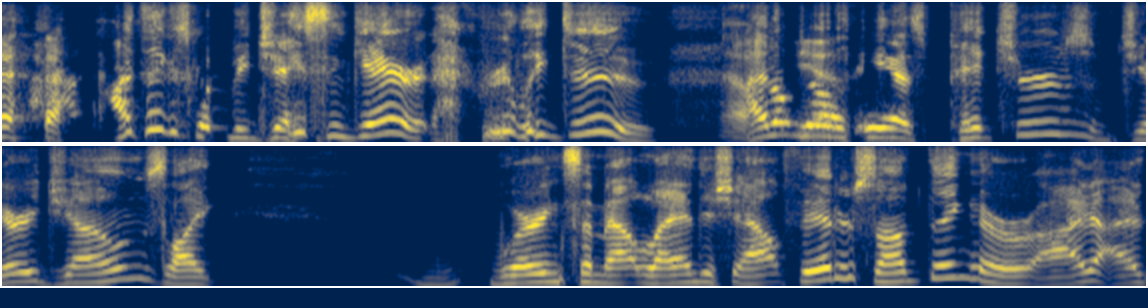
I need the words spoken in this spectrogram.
I think it's going to be Jason Garrett. I really do. Oh, I don't yeah. know if he has pictures of Jerry Jones like wearing some outlandish outfit or something, or I, I,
